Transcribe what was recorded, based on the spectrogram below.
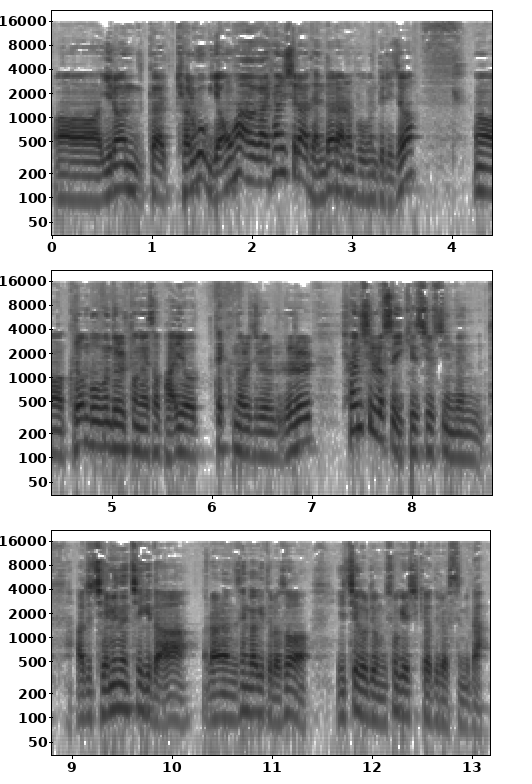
어, 이런, 그니까 결국 영화가 현실화 된다라는 부분들이죠. 어, 그런 부분들을 통해서 바이오 테크놀로지를 현실로서 익힐 수 있는 아주 재밌는 책이다라는 생각이 들어서 이 책을 좀 소개시켜 드렸습니다.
